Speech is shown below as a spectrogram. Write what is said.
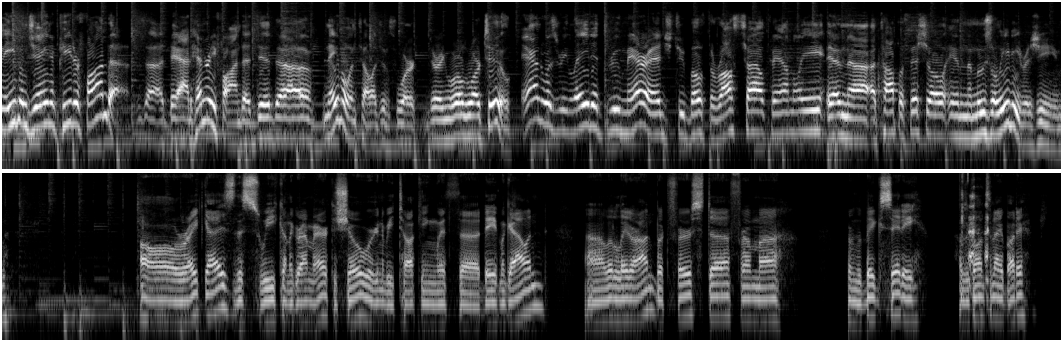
And even Jane and Peter Fonda's uh, dad, Henry Fonda, did uh, naval intelligence work during World War II and was related through marriage to both the Rothschild family and uh, a top official in the Mussolini regime. All right, guys. This week on the Grimerica Show, we're going to be talking with uh, Dave McGowan uh, a little later on. But first, uh, from from the big city, how's it going tonight, buddy?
